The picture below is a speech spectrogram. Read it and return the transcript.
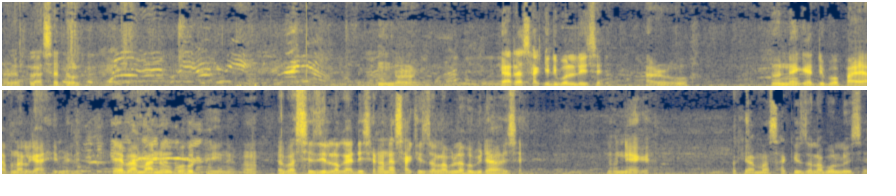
আৰু এইফালে আছে দল। সুন্দৰ। ইয়াতে চাকি দিবলৈ দিছে। আৰু ধুনীয়াকৈ দিব পাৰে আপোনালোকে আহি মেলি। এইবাৰ মানুহ বহুত ভিৰ নাই অঁ। এইবাৰ চিজিল লগাই দিছে কাৰণে চাকি জ্বলাবলৈ সুবিধা হৈছে ধুনীয়াকৈ। বাকী আমাৰ চাকি জ্বলাব লৈছে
